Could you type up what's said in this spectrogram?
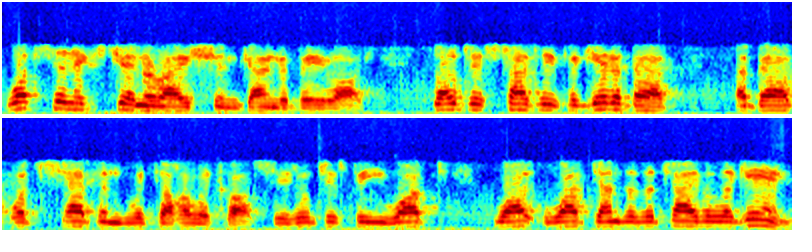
What's the next generation going to be like? They'll just totally forget about about what's happened with the Holocaust. It'll just be wiped, wiped, wiped under the table again.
